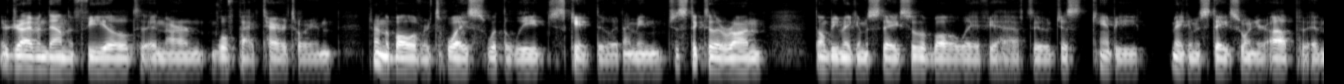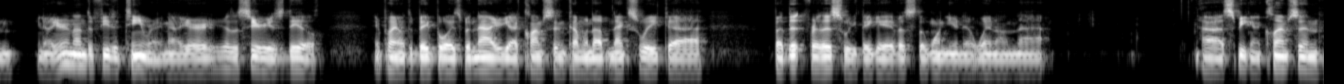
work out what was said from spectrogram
they're driving down the field and are in Wolfpack territory and turn the ball over twice with the lead. Just can't do it. I mean, just stick to the run. Don't be making mistakes. Throw the ball away if you have to. Just can't be making mistakes when you're up and you know, you're an undefeated team right now. You're you're a serious deal. You're playing with the big boys, but now you got Clemson coming up next week. Uh, but th- for this week, they gave us the one unit win on that. Uh, speaking of Clemson,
